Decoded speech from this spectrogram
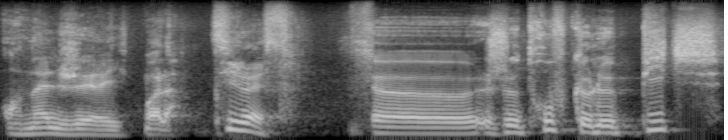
en Algérie. Voilà. Sylvestre. Euh, je trouve que le pitch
